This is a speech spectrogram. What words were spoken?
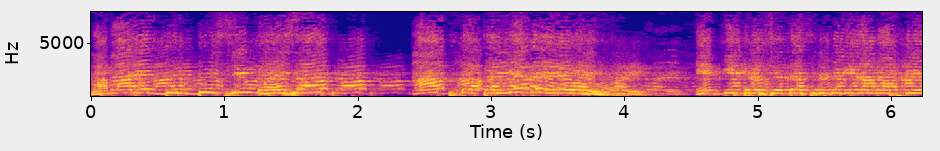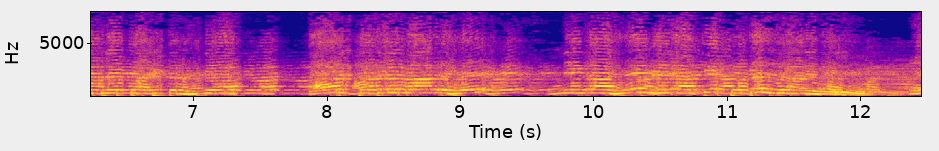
हमारे गुड्डू सिंह भाई साहब, आप करियर रहने वाले हैं। इनकी तरफ़ से दस रुपए के नाम आपके लिए तारीख धन्यवाद। और बदल मार है, निगाहें मिला के बदल जाने वाली।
